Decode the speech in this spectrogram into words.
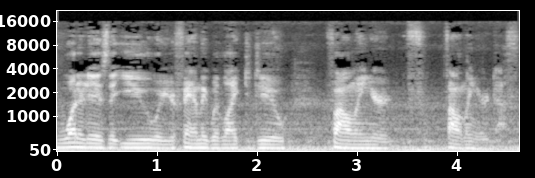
what it is that you or your family would like to do following your following your death.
